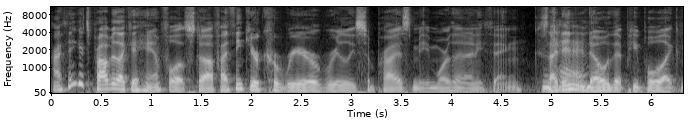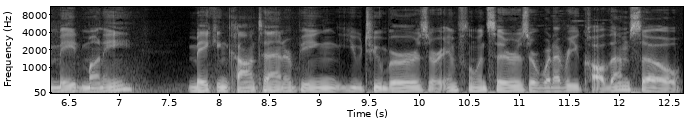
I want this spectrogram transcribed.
I think it's probably like a handful of stuff. I think your career really surprised me more than anything because I didn't know that people like made money making content or being YouTubers or influencers or whatever you call them. So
